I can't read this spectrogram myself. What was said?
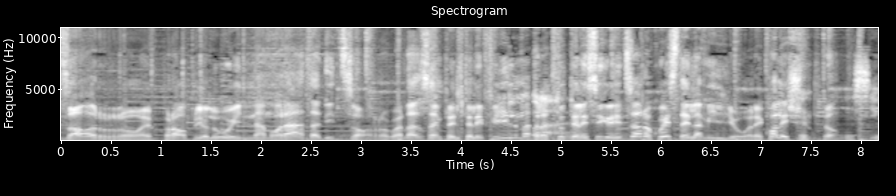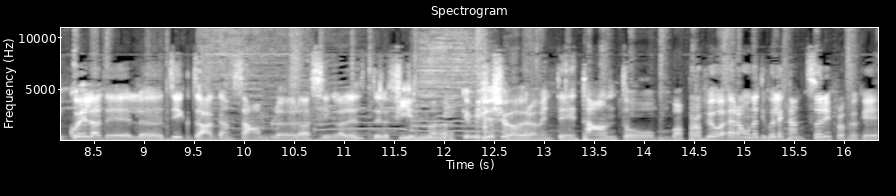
Zorro, è proprio lui, innamorata di Zorro. Guardate sempre il telefilm, tra tutte le sigle di Zorro questa è la migliore. Quale hai scelto? Eh sì, quella del Zig Zag Ensemble, la sigla del telefilm, che mi piaceva veramente tanto, ma proprio era una di quelle canzoni proprio che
